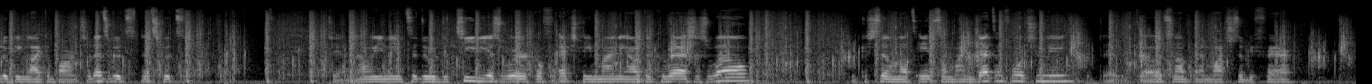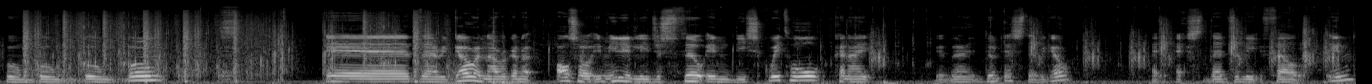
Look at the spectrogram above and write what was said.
looking like a barn, so that's good, that's good yeah, now we need to do the tedious work of actually mining out the grass as well. We can still not insta mine that unfortunately. But there we go, it's not that much to be fair. Boom, boom, boom, boom. And there we go, and now we're gonna also immediately just fill in the squid hole. Can I, can I do this? There we go. I accidentally fell in.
